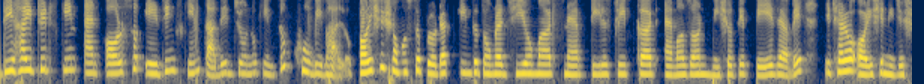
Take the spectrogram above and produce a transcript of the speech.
dehydrate skin and also aging skin তাদের জন্য কিন্তু খুবই ভালো। অরিশের সমস্ত প্রোডাক্ট কিন্তু তোমরা Jio mart, Snapdeal, Flipkart, Amazon, মিশোতে পেয়ে যাবে। এছাড়াও অরিশের নিজস্ব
